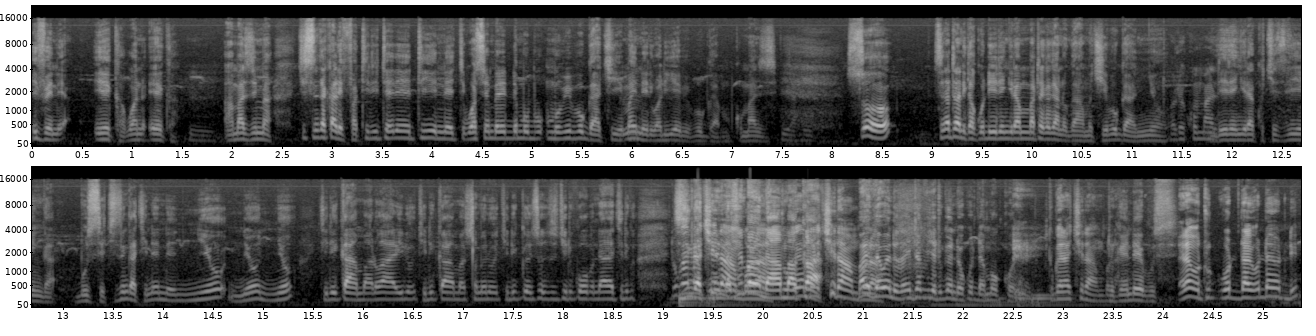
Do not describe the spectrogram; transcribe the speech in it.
even eka one eka amazima kisinza kale fatilitereti wasemberedde mu bu- mu bibuga ki? Maineri waliyo ebibuga ku mazzi. So sinatandika kudiringira mu mataka gano ga mu kibuga nnyo. Ndiringira ku kizinga. Buse kizinga kinene nnyo nnyo nnyo. Kiriko amalwaliro kiriko amasomero kiriko ensozi kiriko obunala kiriko kizinga kinene Kirambula, simbayo n'amaka tugenda Kirambula. by the way ndoza interview gyetugenda okuddamu okukola tugende ebusi era oddayo ddi?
